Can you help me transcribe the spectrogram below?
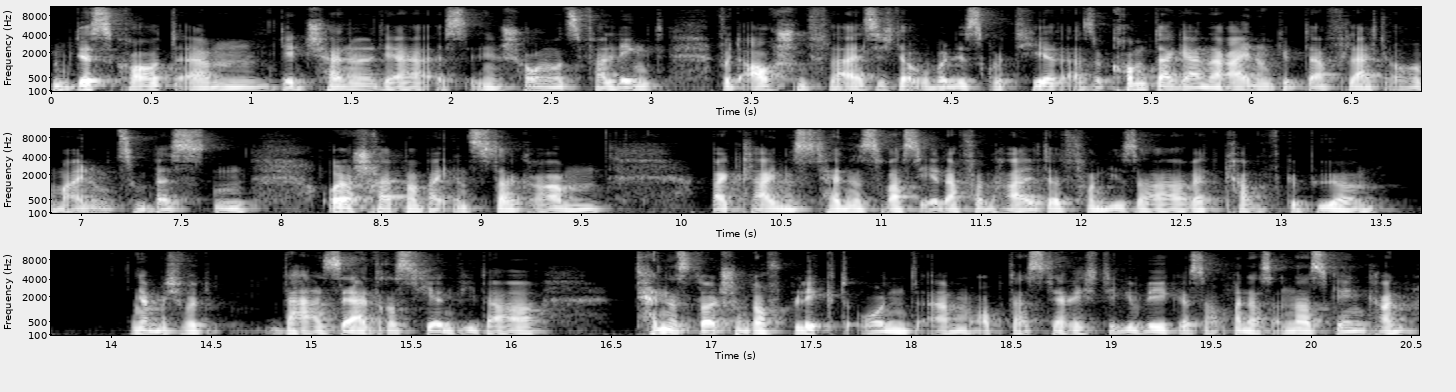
Im Discord, ähm, den Channel, der ist in den Shownotes verlinkt, wird auch schon fleißig darüber diskutiert. Also kommt da gerne rein und gebt da vielleicht eure Meinung zum Besten oder schreibt mal bei Instagram bei Kleines Tennis, was ihr davon haltet, von dieser Wettkampfgebühr. Ja, mich würde da sehr interessieren, wie da Tennis Deutschland auf blickt und ähm, ob das der richtige Weg ist, ob man das anders gehen kann,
